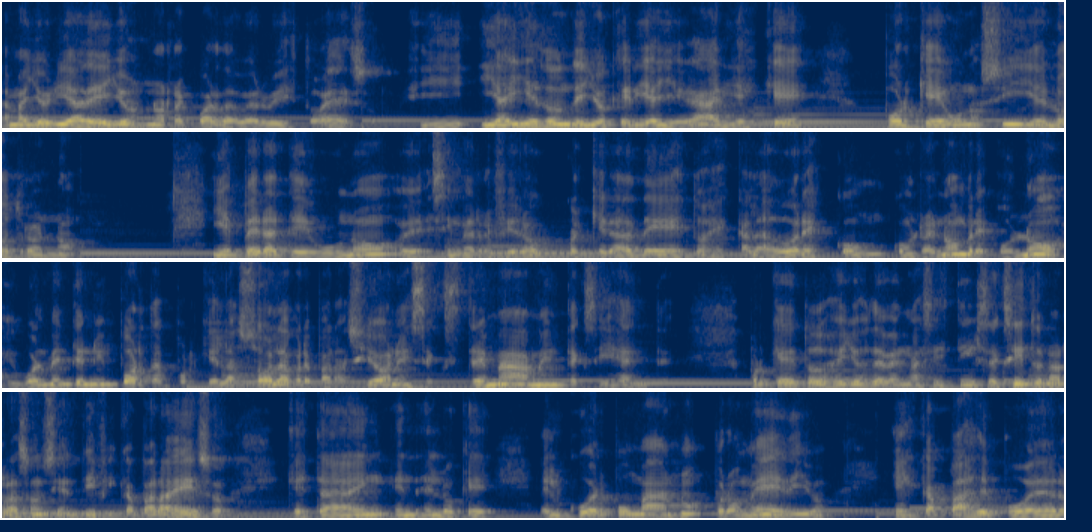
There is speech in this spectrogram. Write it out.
La mayoría de ellos no recuerda haber visto eso. Y, y ahí es donde yo quería llegar, y es que, ¿por qué uno sí y el otro no? Y espérate, uno, eh, si me refiero a cualquiera de estos escaladores con, renombre o no, igualmente no importa, porque la sola preparación es extremadamente exigente porque todos ellos deben asistirse. Existe una razón científica para eso, que está en, lo que el cuerpo humano promedio es capaz de poder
